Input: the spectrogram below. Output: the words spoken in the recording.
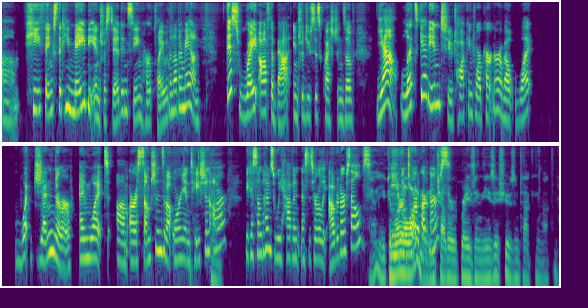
Um, he thinks that he may be interested in seeing her play with another man. This, right off the bat, introduces questions of, yeah, let's get into talking to our partner about what what gender and what um, our assumptions about orientation Yeah. are because sometimes we haven't necessarily outed ourselves Yeah, you can learn a lot about partners? each other raising these issues and talking about them.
